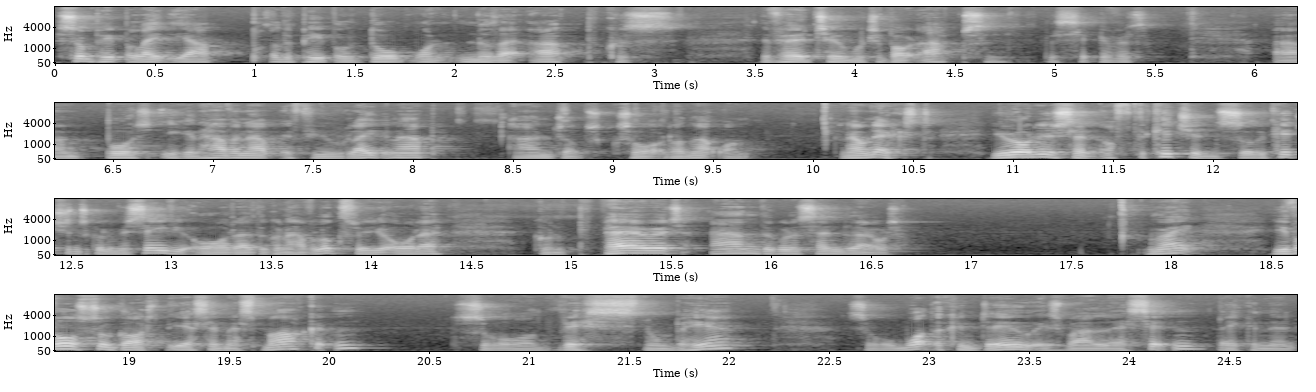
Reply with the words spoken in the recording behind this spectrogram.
Some people like the app, other people don't want another app because they've heard too much about apps and they're sick of it. Um, but you can have an app if you like an app and jobs sorted on that one. Now next, your order is sent off the kitchen. So the kitchen's going to receive your order, they're going to have a look through your order, going to prepare it and they're going to send it out. Right? You've also got the SMS marketing. So this number here. So what they can do is while they're sitting, they can then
